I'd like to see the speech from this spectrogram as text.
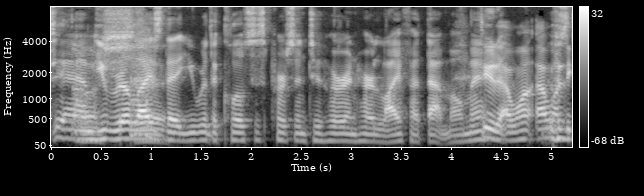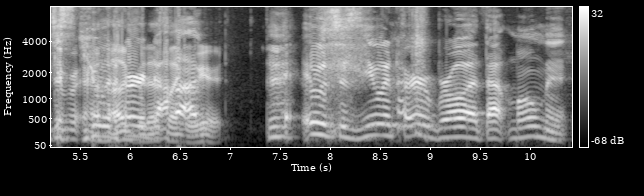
Damn, Oh, you realized shit. that you were the closest person to her in her life at that moment? dude. I want, I want to give her just a you and hug, her, but that's dog. like weird. It was just you and her, bro, at that moment.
